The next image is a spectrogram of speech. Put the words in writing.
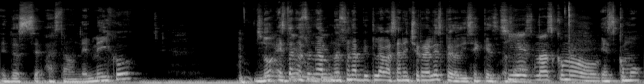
Entonces, hasta donde él me dijo. No, Sí, esta no es, una, no es una película basada en hechos reales, pero dice que es. Sí, sea, es más como. es como.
